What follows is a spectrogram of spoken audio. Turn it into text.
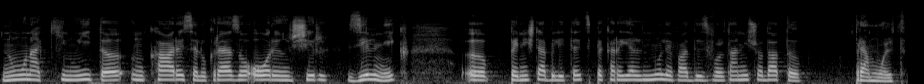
nu una chinuită în care se lucrează ore în șir zilnic uh, pe niște abilități pe care el nu le va dezvolta niciodată prea mult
